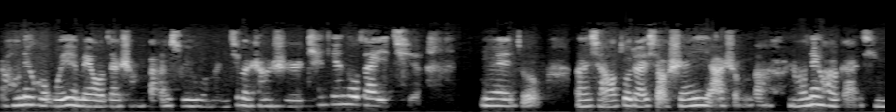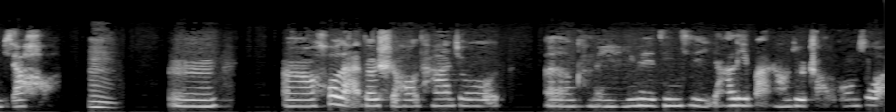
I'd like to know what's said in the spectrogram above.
然后那会儿我也没有在上班，所以我们基本上是天天都在一起。因为就嗯想要做点小生意啊什么的。然后那会儿感情比较好。嗯嗯嗯，后来的时候他就嗯可能也因为经济压力吧，然后就找了工作。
